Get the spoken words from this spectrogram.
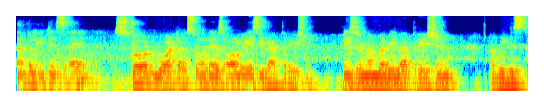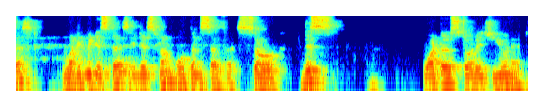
example, it is a stored water, so there's always evaporation. Please remember the evaporation we discussed. What did we discuss? It is from open surface. So this water storage unit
